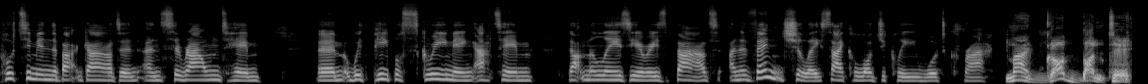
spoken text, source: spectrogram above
put him in the back garden and surround him um, with people screaming at him that Malaysia is bad, and eventually psychologically he would crack. My God, Bunty!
